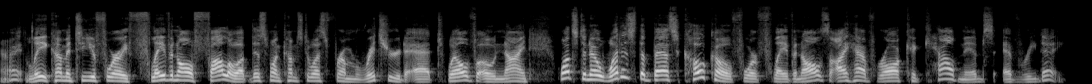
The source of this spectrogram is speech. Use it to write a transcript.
all right, Lee, coming to you for a flavanol follow up. This one comes to us from Richard at 1209. Wants to know what is the best cocoa for flavanols? I have raw cacao nibs every day.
